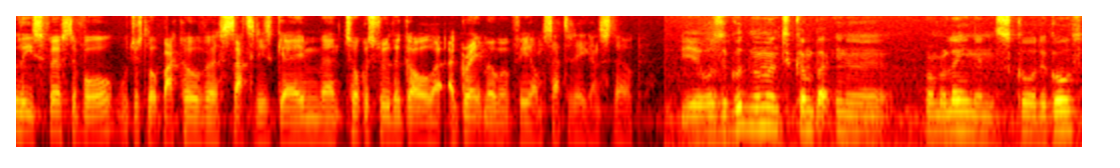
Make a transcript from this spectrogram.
Lys, first of all, we'll just look back over Saturday's game and talk us through the goal. A great moment for you on Saturday against Stoke. Yeah, it was a good moment to come back in uh, a Bramall Lane and score the goals.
